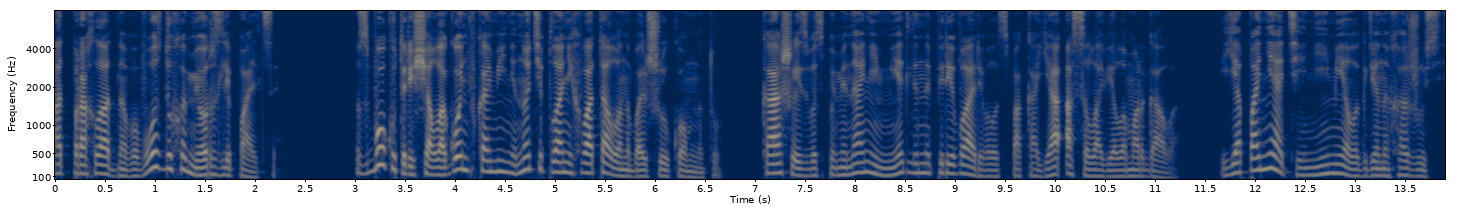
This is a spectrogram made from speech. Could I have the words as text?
От прохладного воздуха мерзли пальцы. Сбоку трещал огонь в камине, но тепла не хватало на большую комнату. Каша из воспоминаний медленно переваривалась, пока я осоловела моргала. Я понятия не имела, где нахожусь,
